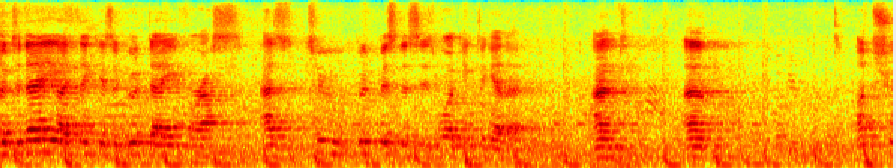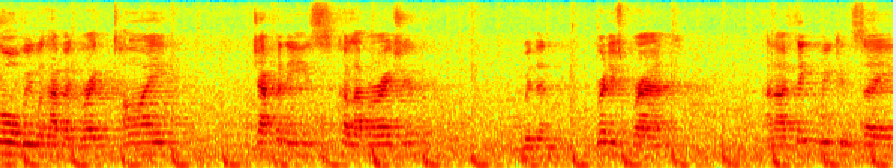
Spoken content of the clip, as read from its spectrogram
So today I think is a good day for us as two good businesses working together. And um, I'm sure we will have a great Thai Japanese collaboration with a British brand. And I think we can say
